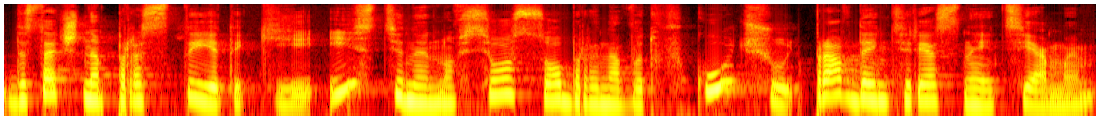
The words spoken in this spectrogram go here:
достаточно простые такие истины, но все собрано вот в кучу. Правда, интересные темы.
